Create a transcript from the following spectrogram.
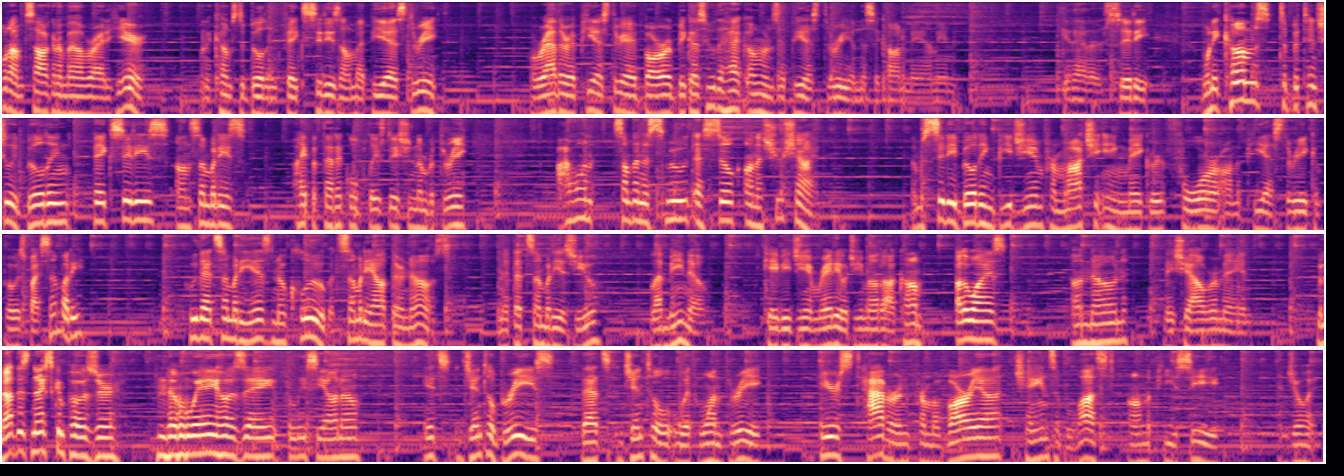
What I'm talking about right here when it comes to building fake cities on my PS3. Or rather, a PS3 I borrowed because who the heck owns a PS3 in this economy? I mean, get out of the city. When it comes to potentially building fake cities on somebody's hypothetical PlayStation number 3, I want something as smooth as silk on a shoe shine. I'm a city building BGM from Machi Ing Maker 4 on the PS3 composed by somebody who that somebody is, no clue, but somebody out there knows. And if that somebody is you, let me know. kvgmradio@gmail.com. Otherwise, unknown, they shall remain. But not this next composer. No way, Jose Feliciano. It's Gentle Breeze. That's gentle with 1 3. Here's Tavern from Avaria Chains of Lust on the PC. Enjoy.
